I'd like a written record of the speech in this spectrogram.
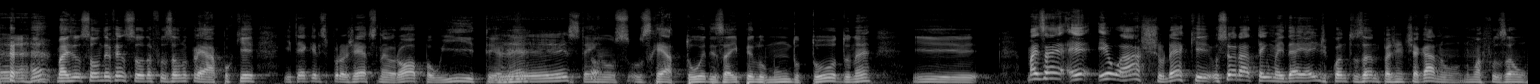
Mas eu sou um defensor da fusão nuclear, porque. E tem aqueles projetos na Europa, o ITER, né? Isso. tem os, os reatores aí pelo mundo todo, né? E mas é, é, eu acho, né, que o senhor tem uma ideia aí de quantos anos para a gente chegar num, numa fusão?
